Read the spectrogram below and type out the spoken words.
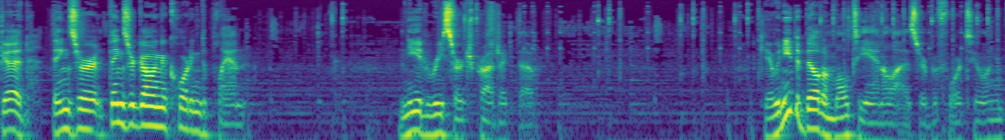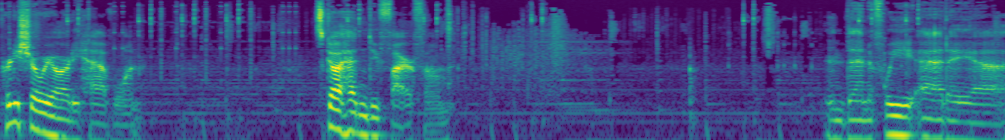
Good. Things are things are going according to plan. Need research project though. Okay, we need to build a multi-analyzer before too long. I'm pretty sure we already have one. Let's go ahead and do fire foam. And then if we add a uh,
